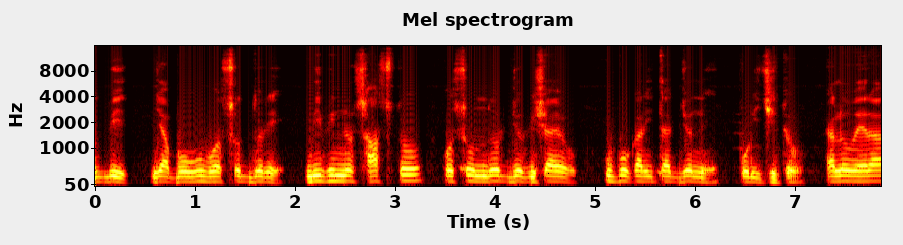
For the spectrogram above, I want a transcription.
উদ্ভিদ, যা বহু বছর ধরে বিভিন্ন স্বাস্থ্য ও সৌন্দর্য বিষয়ক উপকারিতার জন্য পরিচিত। অ্যালোভেরা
